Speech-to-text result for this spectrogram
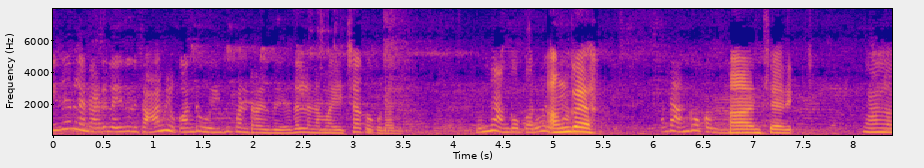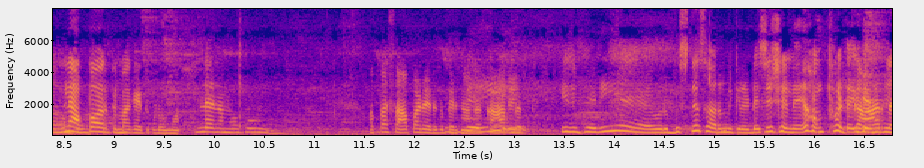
இது இல்லை நடுவில் இது சாமி உட்காந்து இது பண்றது. இதில் நம்ம எச்சாக்க கூடாது. ஒன்று அங்கே உட்காருவோம் அங்க. அங்கே உட்காருவோம்? ஆ சரி. இல்ல அப்பா வரட்டுமா கேட்டுக்கிடுவோமா இல்ல நம்ம அப்பா சாப்பாடு எடுக்க போயிருக்காங்க கார்ல இது பெரிய ஒரு பிசினஸ் ஆரம்பிக்கிற டெசிஷனு அப்போட்ட கார்ல.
